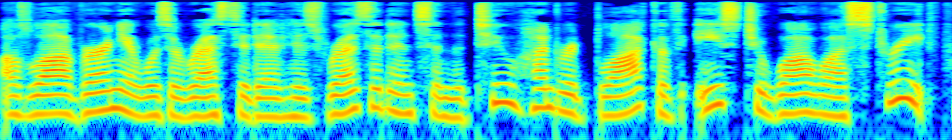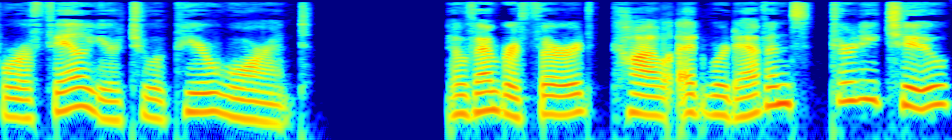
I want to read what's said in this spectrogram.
of La Vernia was arrested at his residence in the 200 block of East Chihuahua Street for a failure to appear warrant. November 3, Kyle Edward Evans, 32,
